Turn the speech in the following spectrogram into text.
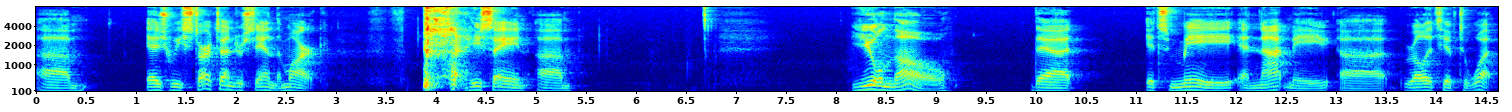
um, as we start to understand the mark, he's saying, um, you'll know that it's me and not me uh, relative to what?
